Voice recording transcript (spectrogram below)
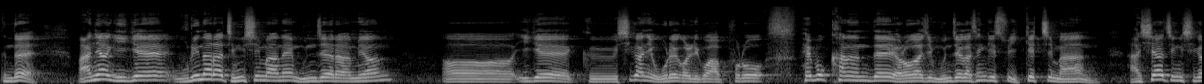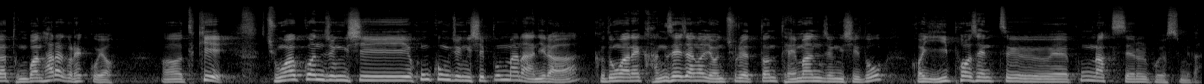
근데 만약 이게 우리나라 증시만의 문제라면 어, 이게 그 시간이 오래 걸리고 앞으로 회복하는데 여러 가지 문제가 생길 수 있겠지만 아시아 증시가 동반 하락을 했고요. 어, 특히 중화권 증시, 홍콩 증시뿐만 아니라 그동안의 강세장을 연출했던 대만 증시도 거의 2%의 폭락세를 보였습니다.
